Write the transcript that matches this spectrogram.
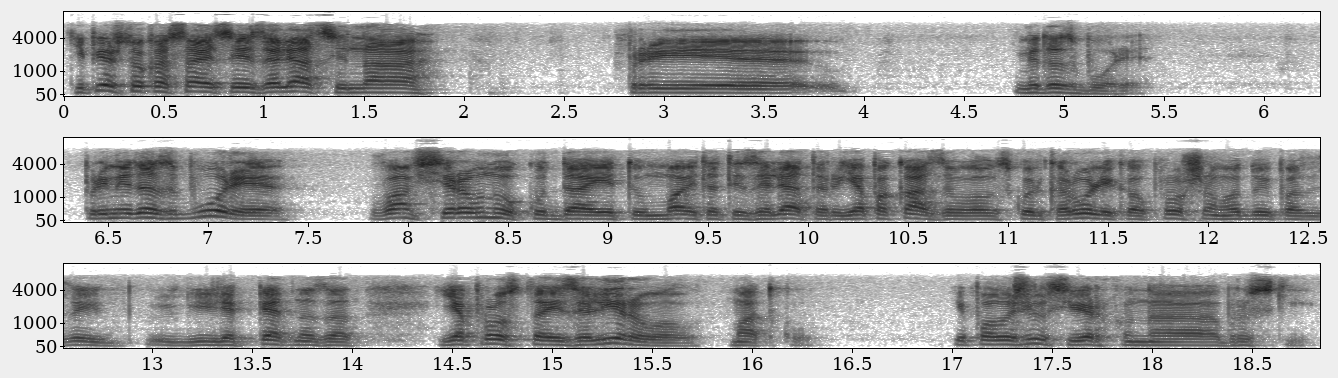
Теперь, что касается изоляции на, при медосборе. При медосборе вам все равно, куда эту, этот изолятор, я показывал сколько роликов в прошлом году или пять назад, я просто изолировал матку и положил сверху на бруски,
